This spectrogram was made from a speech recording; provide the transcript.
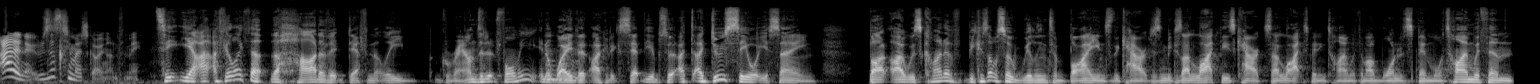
I don't know. It was just too much going on for me. See, yeah, I, I feel like the the heart of it definitely grounded it for me in a Mm-hmm. way that I could accept the absurd. I, I do see what you're saying, but I was kind of because I was so willing to buy into the characters and because I like these characters, I like spending time with them. I wanted to spend more time with them.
